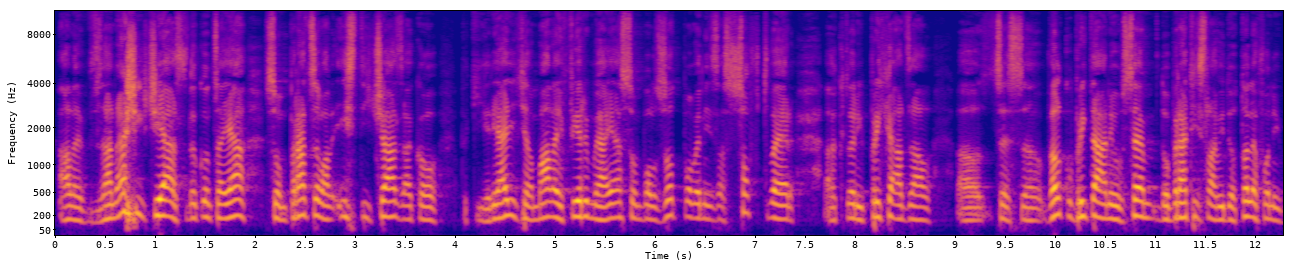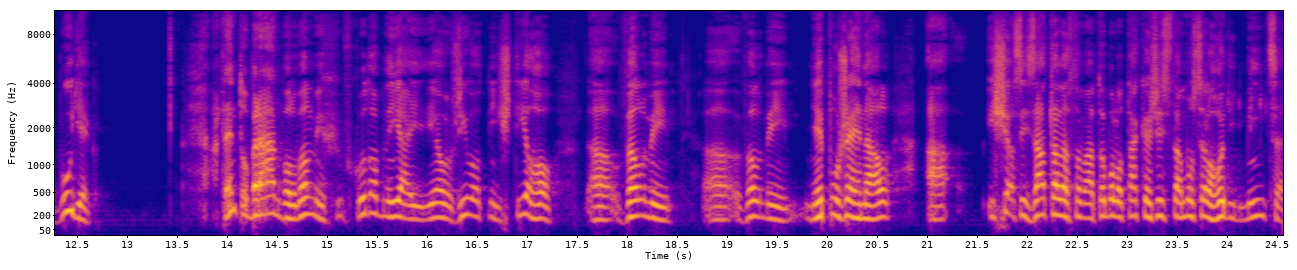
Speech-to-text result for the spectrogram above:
ale za našich čias, dokonca ja som pracoval istý čas ako taký riaditeľ malej firmy a ja som bol zodpovedný za software, ktorý prichádzal cez Veľkú Britániu sem do Bratislavy, do telefónnych búdiek. A tento brat bol veľmi chudobný, aj jeho životný štýl ho veľmi, veľmi nepožehnal a išiel si za telefón a to bolo také, že si tam musel hodiť mince.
